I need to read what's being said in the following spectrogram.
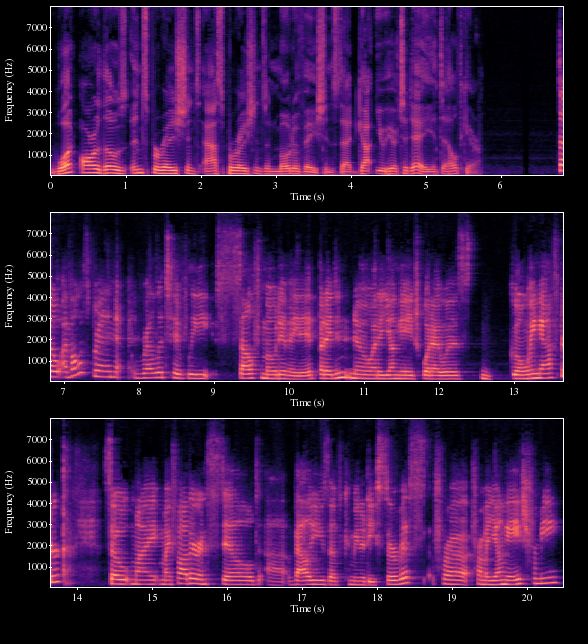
What are those inspirations, aspirations, and motivations that got you here today into healthcare? So I've always been relatively self motivated, but I didn't know at a young age what I was going after. So my my father instilled uh, values of community service for, from a young age for me.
